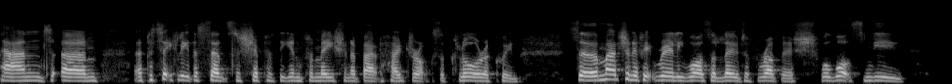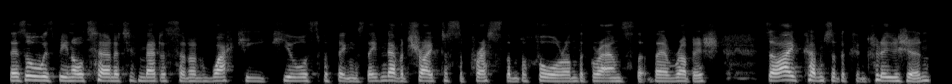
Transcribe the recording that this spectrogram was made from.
and um, uh, particularly the censorship of the information about hydroxychloroquine. So imagine if it really was a load of rubbish. Well, what's new? There's always been alternative medicine and wacky cures for things. They've never tried to suppress them before on the grounds that they're rubbish. So I've come to the conclusion,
